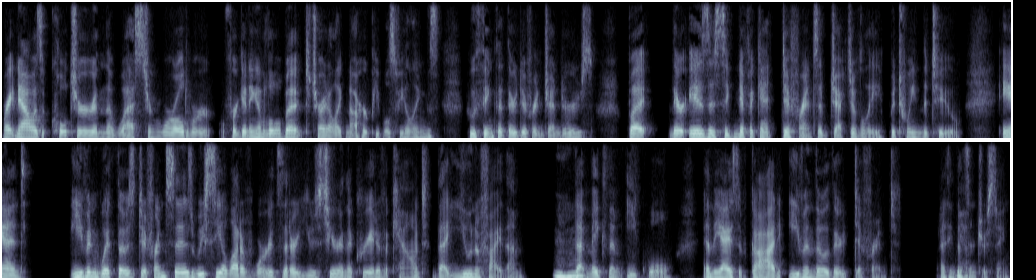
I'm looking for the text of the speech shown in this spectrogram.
Right now as a culture in the western world we're forgetting it a little bit to try to like not hurt people's feelings who think that they're different genders but there is a significant difference objectively between the two. And even with those differences we see a lot of words that are used here in the creative account that unify them Mhm. that make them equal in the eyes of God, even though they're different. I think that's interesting.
